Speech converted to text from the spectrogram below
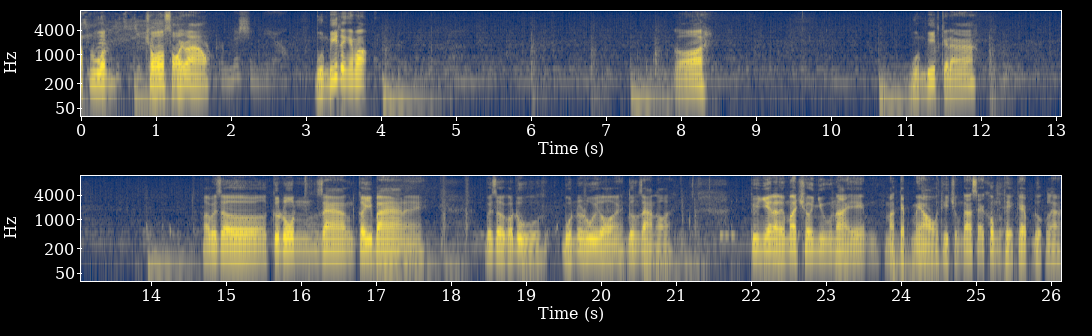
Up luôn. Cho sói vào. 4 bit anh em ạ. Rồi. 4 bit cái đã. Rồi bây giờ cứ roll ra con cây 3 này. Bây giờ có đủ 4 được rui rồi Đơn giản rồi Tuy nhiên là nếu mà chơi như thế này ấy, mà kẹp mèo thì chúng ta sẽ không thể kẹp được là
